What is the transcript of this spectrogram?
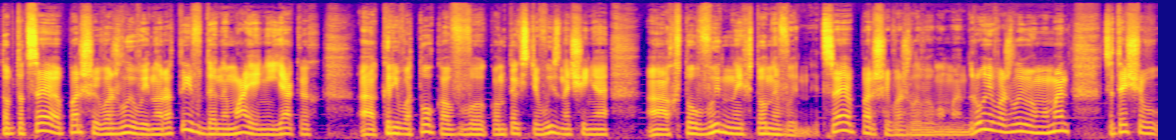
Тобто, це перший важливий наратив, де немає ніяких крівотока в контексті визначення, хто винний, хто не винний. Це перший важливий момент. Другий важливий момент це те, що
